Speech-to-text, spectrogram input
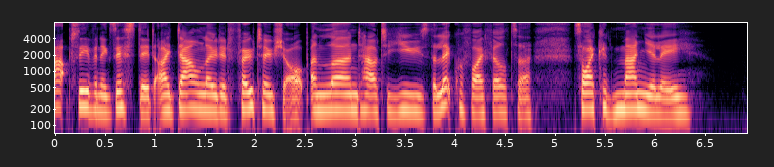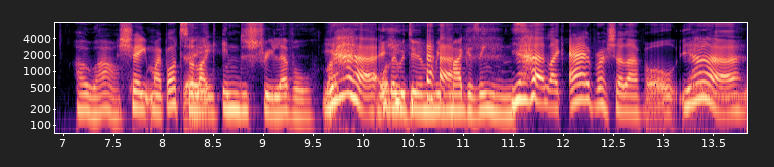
apps even existed I downloaded Photoshop and learned how to use the liquify filter so I could manually Oh wow! shape my body. So like industry level, like yeah what they were doing with magazines. yeah like airbrusher level. Yeah.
